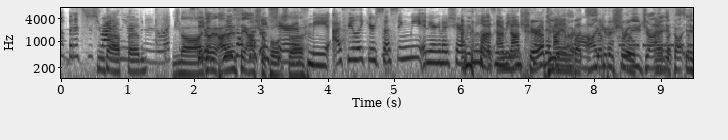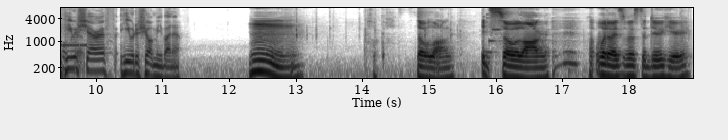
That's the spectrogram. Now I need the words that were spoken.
no, but it's just right in the open and electrical. No, I don't. I don't think Ash fucking reports sheriff the. me. I feel like you're sussing me, and you're gonna sheriff I'm me. not- It's I'm not sheriff, Dude, I am but. I can assure you, I Janet, if, I, if he was sheriff, he would have shot me by now. Hmm. Oh god, so long. It's so long. What am I supposed to do here?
